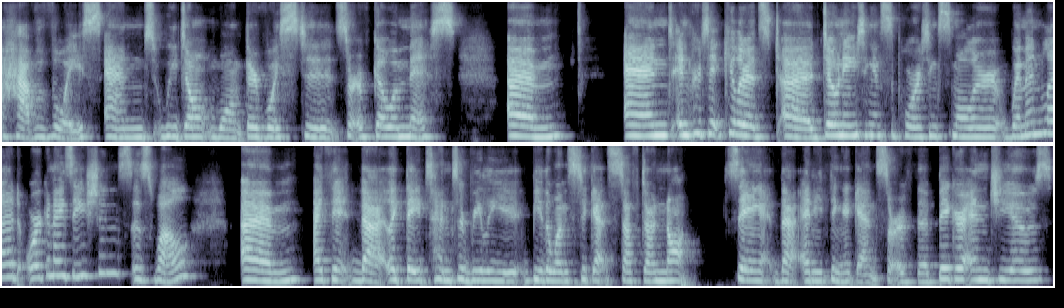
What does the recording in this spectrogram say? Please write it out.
have a voice and we don't want their voice to sort of go amiss. Um, and in particular, it's uh, donating and supporting smaller women-led organizations as well. Um, I think that like they tend to really be the ones to get stuff done, not saying that anything against sort of the bigger NGOs,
